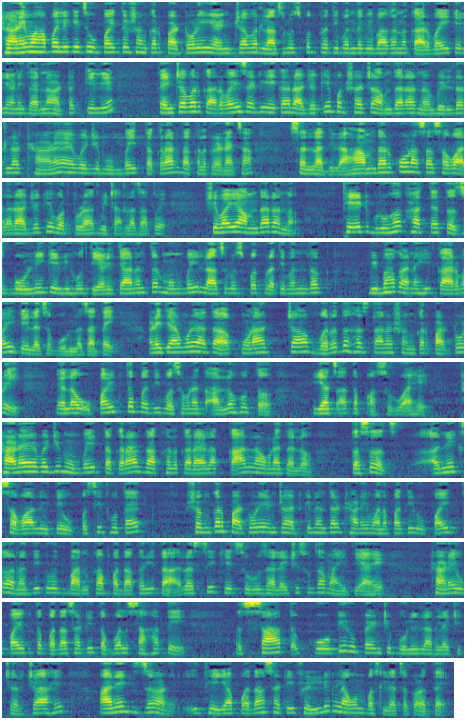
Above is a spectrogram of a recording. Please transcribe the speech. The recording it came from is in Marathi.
ठाणे महापालिकेचे उपायुक्त शंकर पाटोळे यांच्यावर लाचलुचपत प्रतिबंधक विभागानं कारवाई केली आणि त्यांना अटक केली आहे. त्यांच्यावर कारवाईसाठी एका राजकीय पक्षाच्या आमदारानं बिल्डरला ठाण्याऐवजी मुंबईत तक्रार दाखल करण्याचा सल्ला दिला. हा आमदार कोण असा सवाल राजकीय वर्तुळात विचारला जातोय. शिवाय या आमदारानं थेट गृह खात्यातच बोलणी केली होती आणि त्यानंतर मुंबई लाचलुचपत प्रतिबंधक विभागानं ही कारवाई केल्याचं बोललं जात आहे आणि त्यामुळे आता कुणाच्या वरद हस्तानं शंकर पाटोळे याला उपायुक्तपदी बसवण्यात आलं होतं याचा तपास सुरू आहे. ठाण्याऐवजी मुंबईत तक्रार दाखल करायला का लावण्यात आलं? तसंच अनेक सवाल इथे उपस्थित होत आहेत. शंकर पाटोळे यांच्या अटकेनंतर ठाणे मनपातील उपायुक्त अनधिकृत बांधकाम पदाकरिता रस्सी खेच सुरू झाल्याची सुद्धा माहिती आहे. ठाणे उपायुक्त पदासाठी तब्बल सहा ते सात कोटी रुपयांची बोली लागल्याची चर्चा आहे. अनेक जण इथे या पदासाठी फिल्डिंग लावून बसल्याचं कळत आहे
